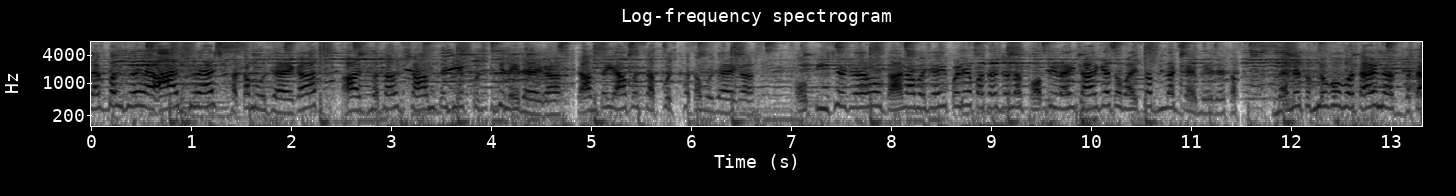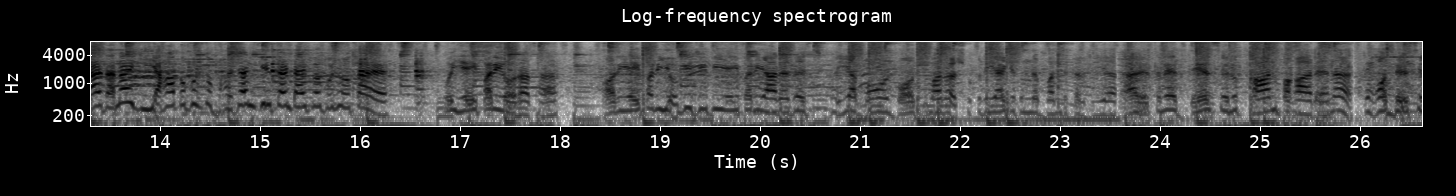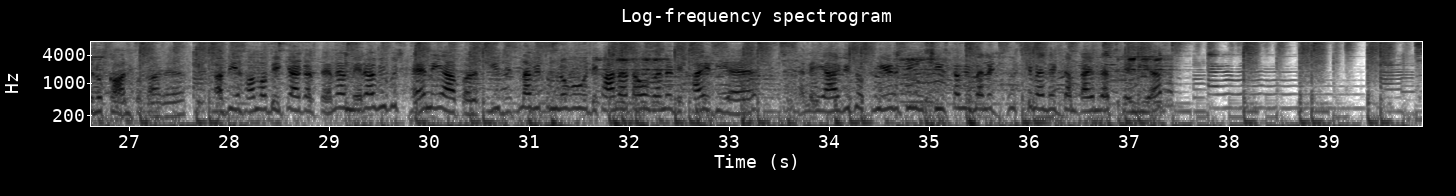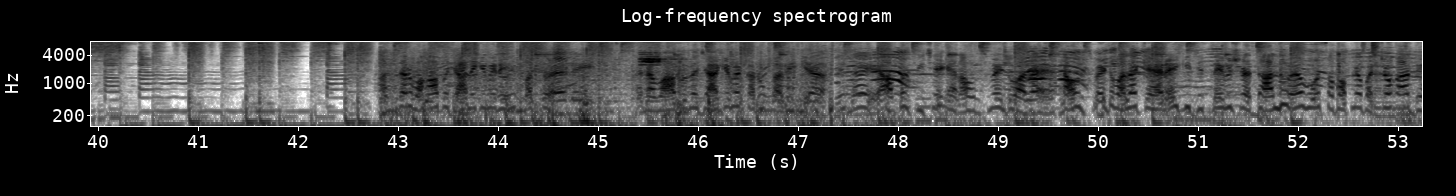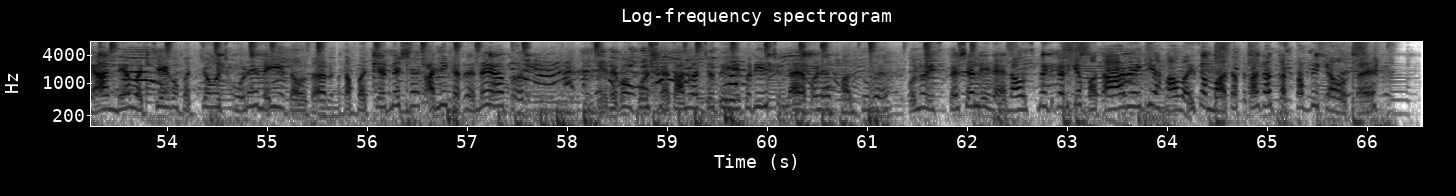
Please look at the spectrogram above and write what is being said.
लगभग जो है आज जो है खत्म हो जाएगा। आज मतलब शाम तक ये कुछ भी नहीं रहेगा। शाम तक यहाँ पर सब कुछ खत्म हो जाएगा। और पीछे जो है वो गाना बजा ही पड़े पता चला कॉपीराइट आ गया तो भाई सब लग गए मेरे तो। मैंने तुम लोगों को बताया ना, बताया था ना कि यहाँ पर कुछ तो भजन कीर्तन टाइप का कुछ होता है। वो यहीं पर ही हो रहा था। और यहीं पर योगी जी भी यहीं पर ही आ रहे थे। भैया, बहुत बहुत तुम्हारा शुक्रिया कि तुमने बंद कर दिया। यार, इतने देर से लोग कान पका रहे हैं ना। बहुत देर से लोग कान पका रहे हैं। अभी हम अभी क्या करते हैं ना, मेरा भी कुछ है नहीं यहाँ पर। ये जितना भी तुम लोगों को दिखाना था, वो मैंने दिखाई दिया है। मैंने यहाँ की जो भीड़ थी, उस चीज़ का भी मैंने, उसके मैंने एकदम टाइम लैप्स ले लिया। अंदर वहाँ पर जाने की मेरी हिम्मत तो है नहीं। वहाँ पे मैं जाके मैं करूँगा भी क्या? यहाँ पर पीछे एक अनाउंसमेंट वाला है। अनाउंसमेंट वाला कह रहे हैं कि जितने भी श्रद्धालु हैं, वो सब अपने बच्चों का ध्यान दें, बच्चे को, बच्चों को छोड़े नहीं इधर उधर। मतलब बच्चे इतने शैतानी कर रहे हैं ना यहाँ पर। ये देखो कुछ शैतान बच्चे तो यहीं पर ही चिल्लाए पड़े फालतू में। वो लोग स्पेशल अनाउंसमेंट करके बता रहे हैं कि हाँ भाई सब माता पिता का कर्तव्य क्या होता है?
